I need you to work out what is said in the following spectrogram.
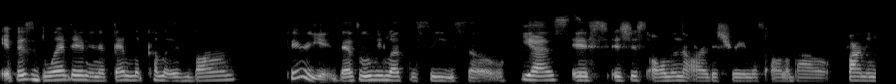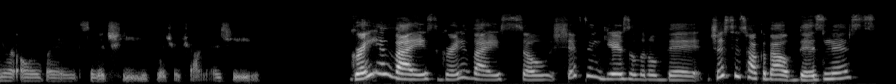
if it's blended and if that lip color is bomb period that's what we love to see so yes it's it's just all in the artistry and it's all about finding your own way to achieve what you're trying to achieve Great advice, great advice. So, shifting gears a little bit, just to talk about business.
